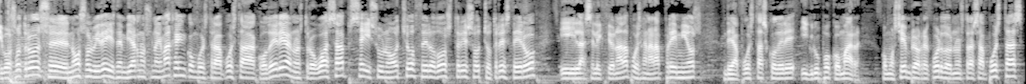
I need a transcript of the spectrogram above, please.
Y vosotros eh, no os olvidéis de enviarnos una imagen con vuestra apuesta a Codere a nuestro WhatsApp 618-023830 y la seleccionada pues ganará premios de apuestas Codere y Grupo Comar. Como siempre os recuerdo nuestras apuestas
